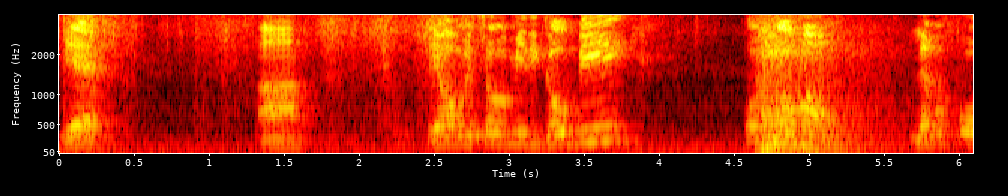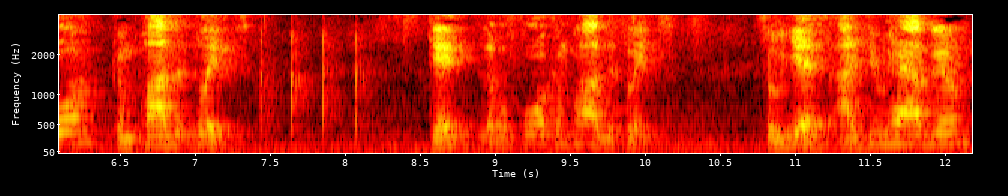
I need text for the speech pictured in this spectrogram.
Yes. Uh, they always told me to go big or go home. Level four composite plates. Okay, level four composite plates. So yes, I do have them.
